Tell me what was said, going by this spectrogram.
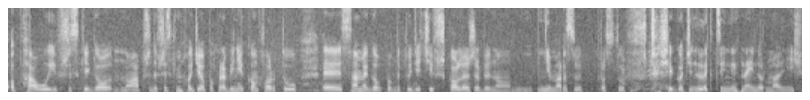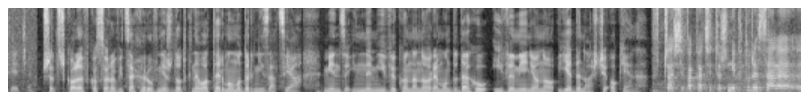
opału i wszystkiego. No a przede wszystkim chodzi o poprawienie komfortu e, samego pobytu dzieci w szkole, żeby no, nie marzły po prostu w czasie godzin lekcyjnych najnormalniej świecie. Przedszkole w Kosorowicach również dotknęła termomodernizacja. Między innymi wykonano remont dachu i wymieniono 11 okien. W czasie wakacji też niektóre sale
